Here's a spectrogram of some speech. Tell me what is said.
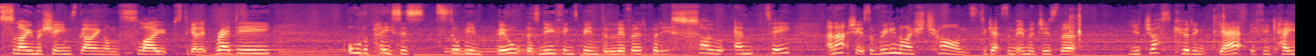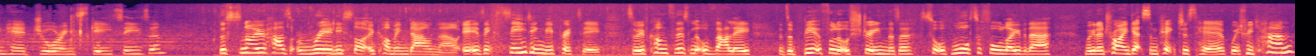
snow machines going on the slopes to get it ready. All the places still being built, there's new things being delivered, but it's so empty. And actually it's a really nice chance to get some images that you just couldn't get if you came here during ski season. The snow has really started coming down now. It is exceedingly pretty. So we've come to this little valley. There's a beautiful little stream. There's a sort of waterfall over there. We're going to try and get some pictures here, which we can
